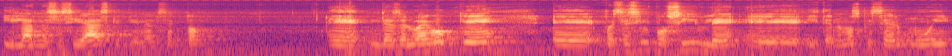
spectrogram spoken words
y las necesidades que tiene el sector. Eh, desde luego que eh, pues es imposible eh, y tenemos que ser muy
